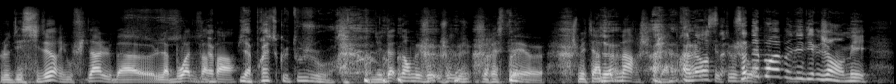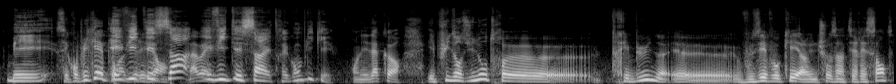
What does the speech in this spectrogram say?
le décideur et au final bah, euh, la boîte y, va a, pas. il y a presque toujours. On est d'a- non mais je, je- je restais, euh, je mettais un peu de marge. Alors, ça, ça dépend un peu des dirigeants, mais, mais C'est compliqué pour éviter ça, Bah ouais. éviter ça est très compliqué. On est d'accord. Et puis dans une autre euh, tribune, euh, vous évoquez alors une chose intéressante,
